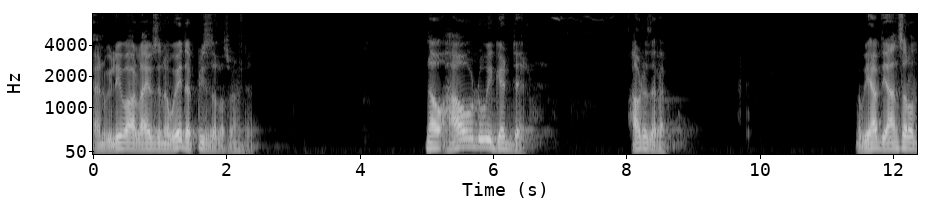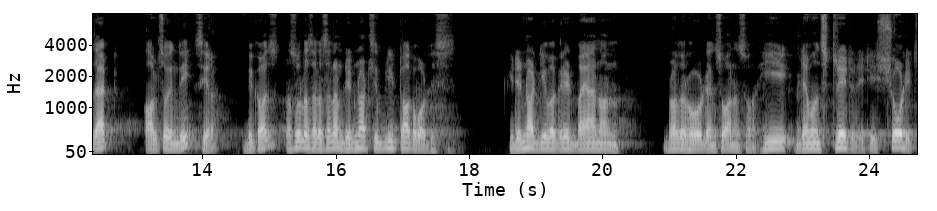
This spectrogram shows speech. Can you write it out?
and we live our lives in a way that pleases Allah subhanahu wa ta'ala. Now, how do we get there? How does that happen? We have the answer of that also in the Sirah. Because Rasulullah did not simply talk about this. He did not give a great bayan on brotherhood and so on and so on. He demonstrated it, he showed it.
